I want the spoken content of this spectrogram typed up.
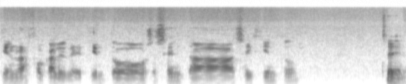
tienen unas focales de 160, 600. Sí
